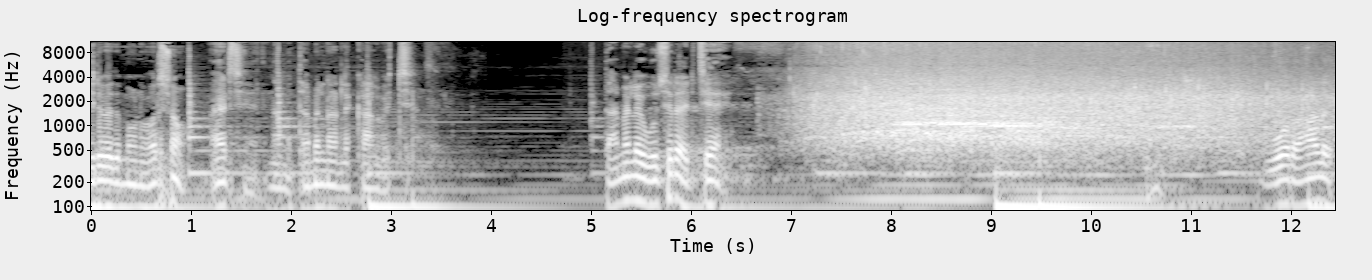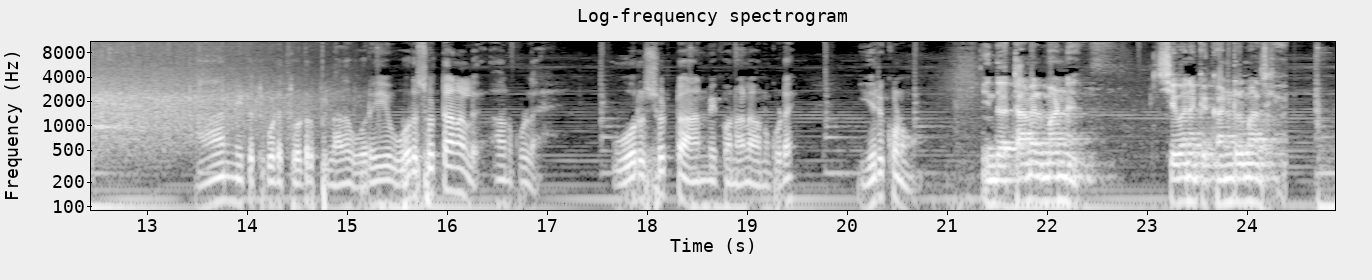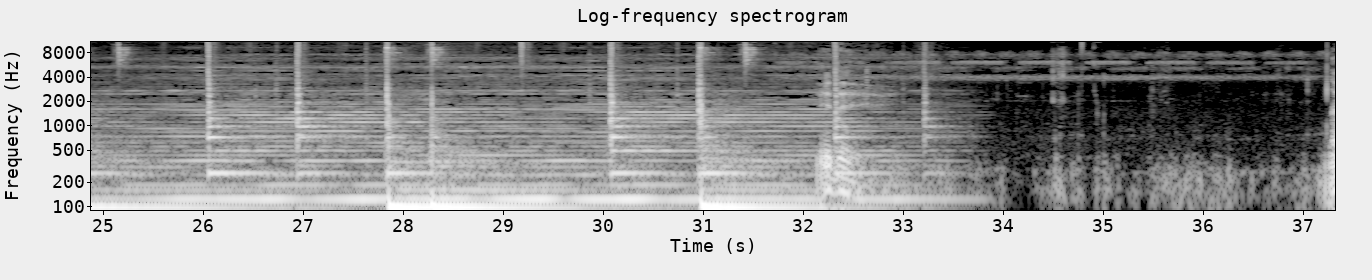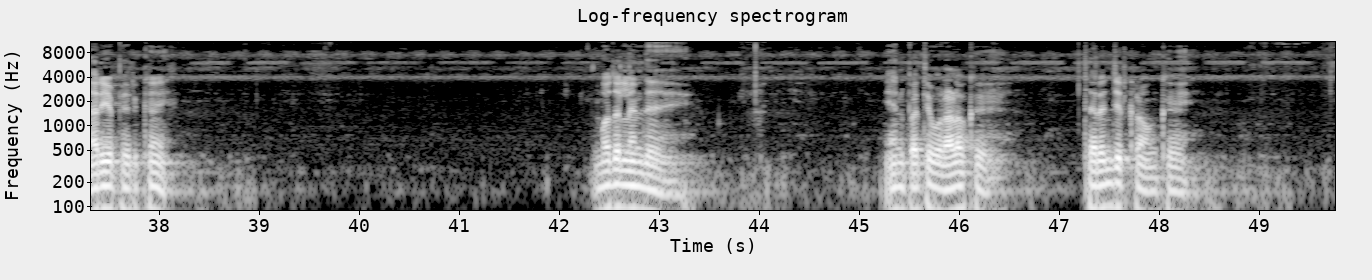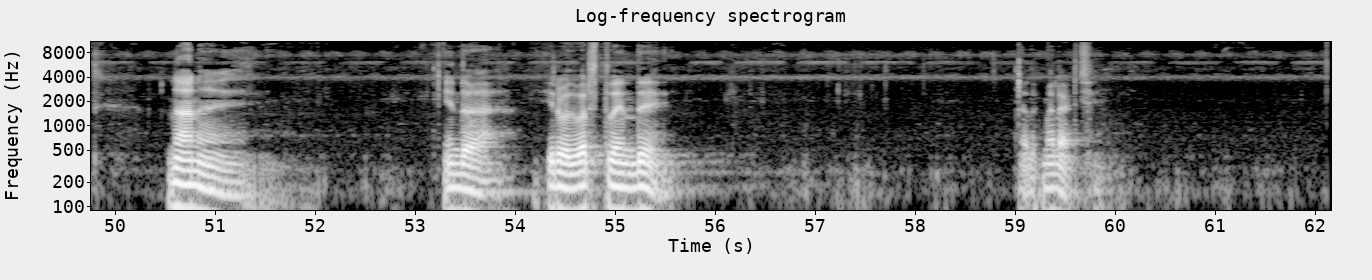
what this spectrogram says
இருபது மூணு வருஷம் ஆயிடுச்சு. நம்ம தமிழ்நாட்டில் கால் வச்சு. தமிழை உசிராயிடுச்சே. ஒரு ஆள் ஆன்மீகத்து கூட தொடர்பு இல்லாத ஒரே ஒரு சொட்டானாலும் அவனுக்குள்ள. ஒரு சொட்டு ஆன்மீகம்னாலும் அவனு கூட இருக்கணும். இந்த தமிழ் மண் சிவனுக்கு கன்று மாதிரி நிறைய பேருக்கு முதல்ல இந்த என்னை பற்றி ஓரளவுக்கு தெரிஞ்சிருக்கிறவங்க நான் இந்த இருபது வருஷத்துலேருந்து அதுக்கு மேலே ஆயிடுச்சு.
